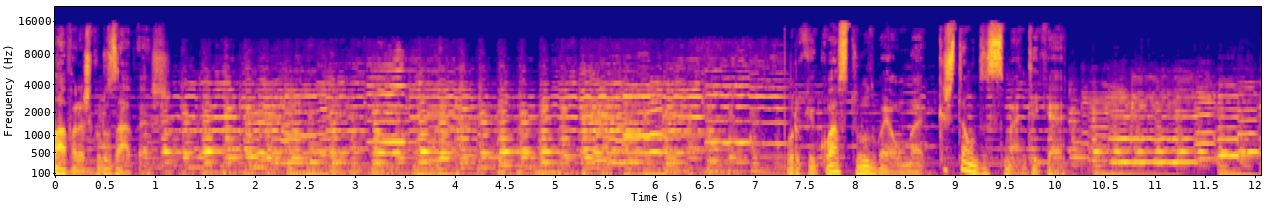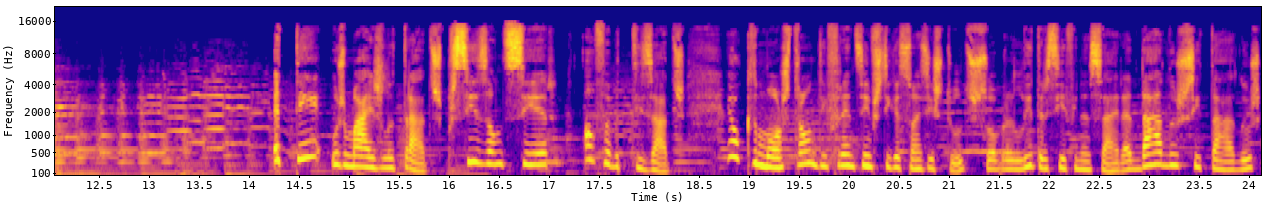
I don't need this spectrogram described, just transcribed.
palavras cruzadas. Porque quase tudo é uma questão de semântica. Até os mais letrados precisam de ser alfabetizados. É o que demonstram diferentes investigações e estudos sobre literacia financeira, dados citados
